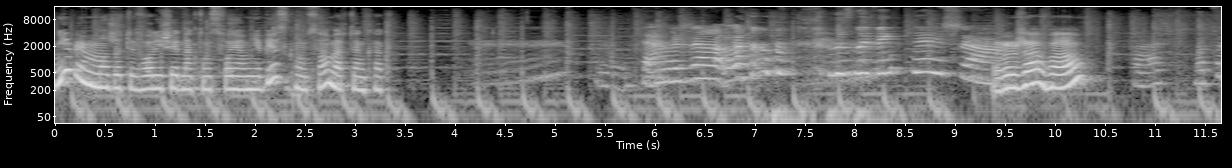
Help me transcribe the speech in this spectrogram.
nie wiem, może ty wolisz jednak tą swoją niebieską, co, Martynka? Ta różowa. Różową? Tak, bo to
